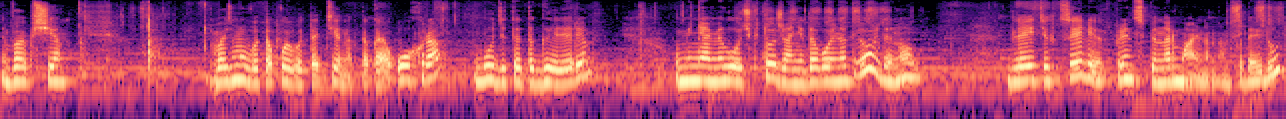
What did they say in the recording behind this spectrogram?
вообще. Возьму вот такой вот оттенок, такая охра, будет это гэллери. У меня мелочки тоже, они довольно твердые, но для этих целей, в принципе, нормально нам подойдут.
